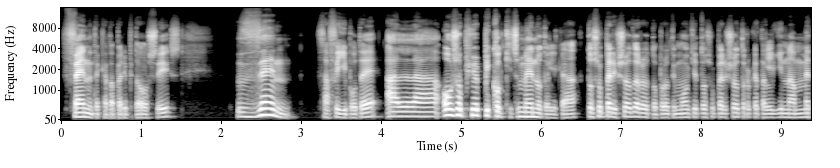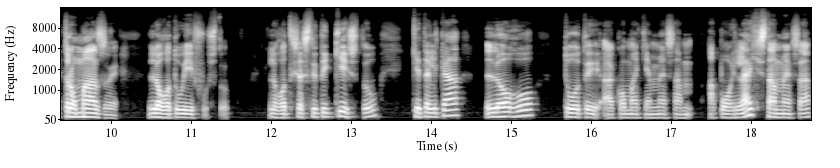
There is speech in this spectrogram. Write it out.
φαίνεται κατά περιπτώσεις. Δεν θα φύγει ποτέ, αλλά όσο πιο επικοκισμένο τελικά, τόσο περισσότερο το προτιμώ και τόσο περισσότερο καταλήγει να με τρομάζει λόγω του ύφους του, λόγω της αισθητικής του και τελικά λόγω του ότι ακόμα και μέσα από ελάχιστα μέσα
